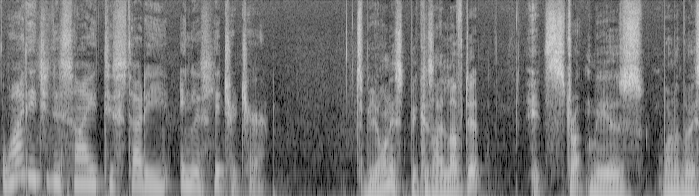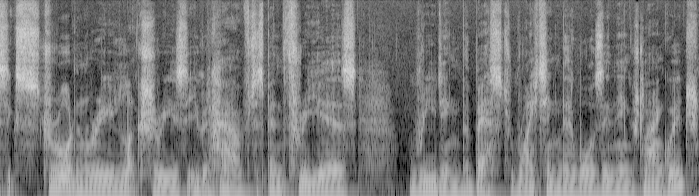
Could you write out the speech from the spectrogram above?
Why did you decide to study English literature? To be honest, because I loved it. It struck me as one of the most extraordinary luxuries that you could have to spend three years reading the best writing there was in the English language.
